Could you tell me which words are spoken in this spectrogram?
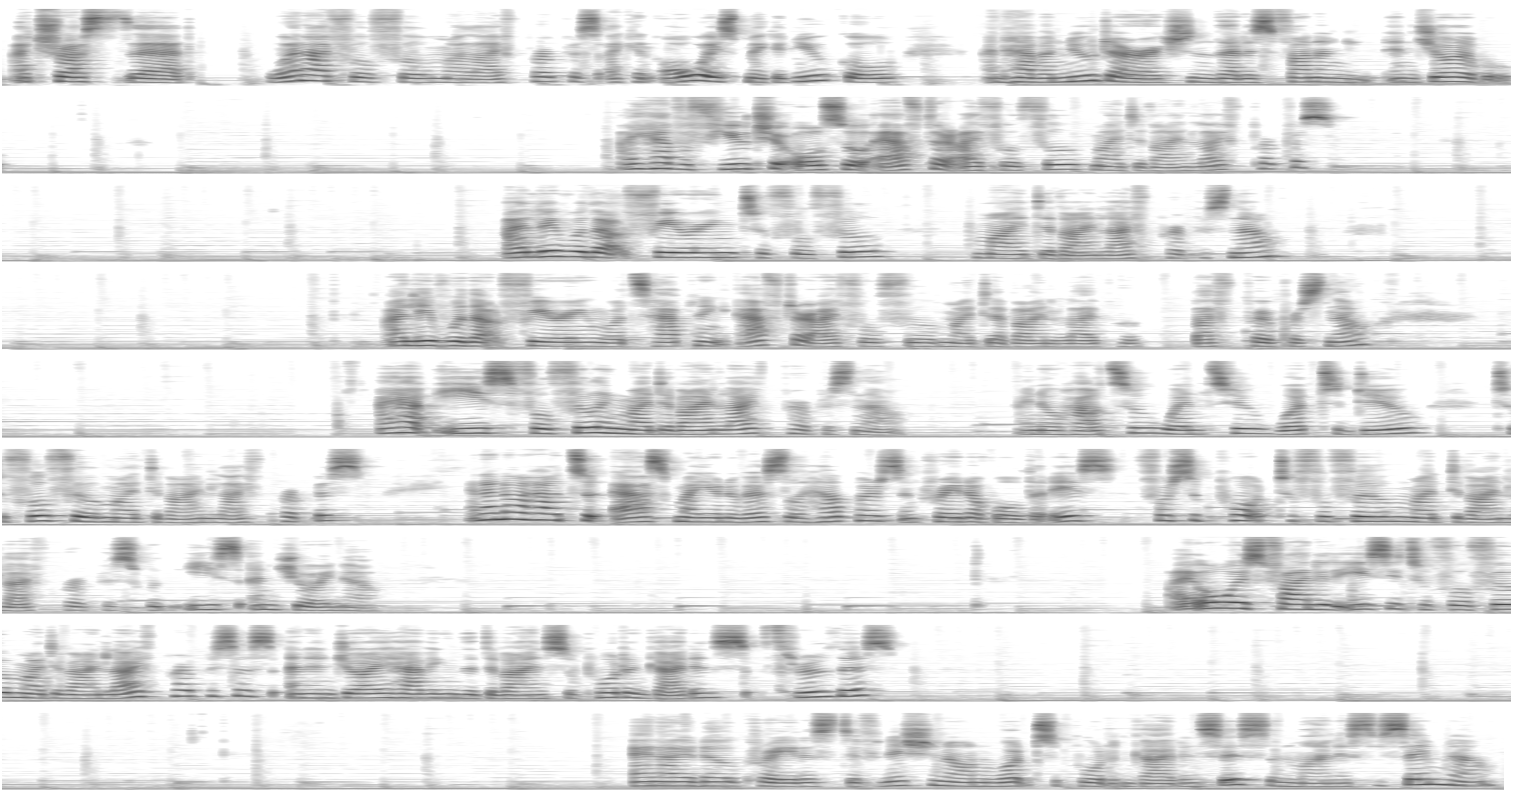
I trust that when I fulfill my life purpose, I can always make a new goal and have a new direction that is fun and enjoyable. I have a future also after I fulfilled my divine life purpose. I live without fearing to fulfill my divine life purpose now. I live without fearing what's happening after I fulfill my divine life, life purpose now. I have ease fulfilling my divine life purpose now. I know how to, when to, what to do to fulfill my divine life purpose. And I know how to ask my universal helpers and creator of all that is for support to fulfill my divine life purpose with ease and joy now. I always find it easy to fulfill my divine life purposes and enjoy having the divine support and guidance through this. And I know Creator's definition on what support and guidance is, and mine is the same now.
